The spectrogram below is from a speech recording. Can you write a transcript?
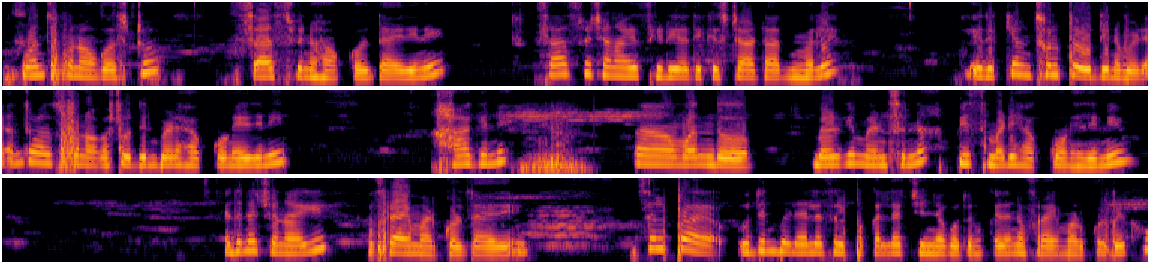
ಒಂದು ಸ್ಪೂನ್ ಆಗೋಷ್ಟು ಸಾಸಿವೆನ ಹಾಕ್ಕೊಳ್ತಾ ಇದ್ದೀನಿ. ಸಾಸಿವೆ ಚೆನ್ನಾಗಿ ಸಿಡಿಯೋದಕ್ಕೆ ಸ್ಟಾರ್ಟ್ ಆದ್ಮೇಲೆ ಇದಕ್ಕೆ ಒಂದು ಸ್ವಲ್ಪ ಉದ್ದಿನ ಬೇಳೆ, ಅಂದ್ರೆ ಒಂದ್ ಸ್ಪೂನ್ ಆಗೋಷ್ಟು ಉದ್ದಿನ ಬೇಳೆ ಹಾಕೊಂಡಿದೀನಿ. ಹಾಗೇನೆ ಒಂದು ಬೆಳಗ್ಗೆ ಮೆಣಸನ್ನ ಪೀಸ್ ಮಾಡಿ ಹಾಕೊಂಡಿದೀನಿ. ಇದನ್ನ ಚೆನ್ನಾಗಿ ಫ್ರೈ ಮಾಡ್ಕೊಳ್ತಾ ಇದ್ದೀನಿ ಸ್ವಲ್ಪ ಉದ್ದಿನ ಬೇಳೆ ಎಲ್ಲ ಸ್ವಲ್ಪ ಕಲರ್ ಚೇಂಜ್ ಆಗೋ ತನಕ ಇದನ್ನು ಫ್ರೈ ಮಾಡ್ಕೊಳ್ಬೇಕು.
